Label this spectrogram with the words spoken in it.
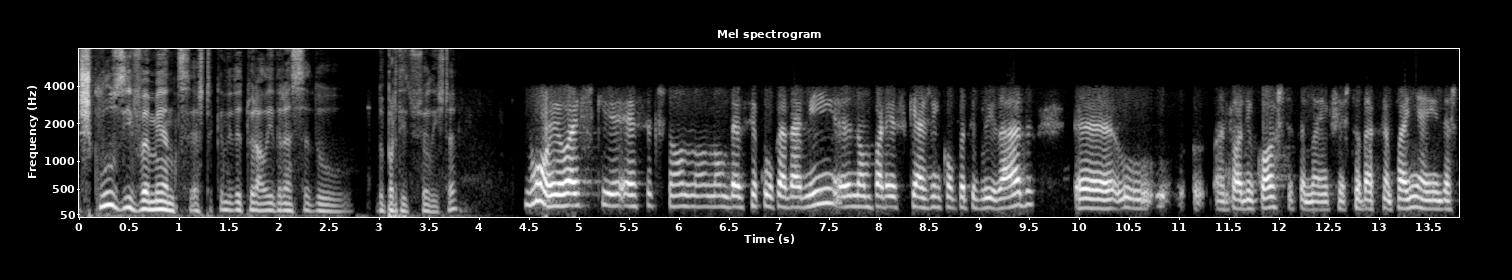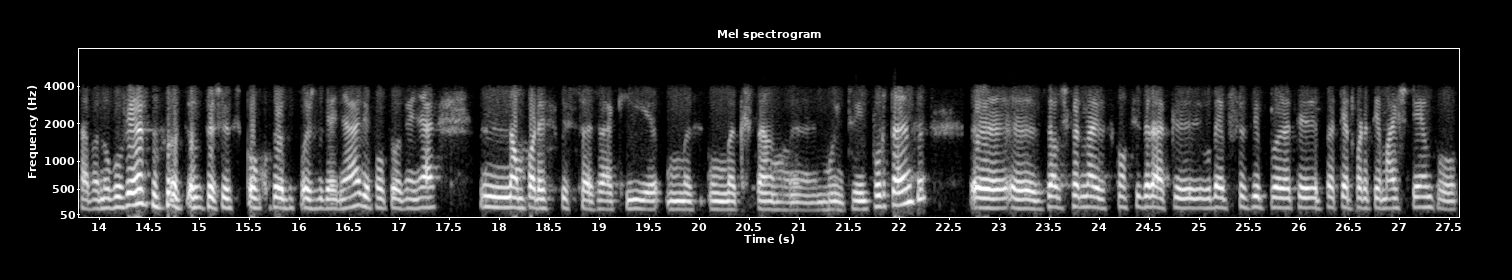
exclusivamente esta candidatura à liderança do, do Partido Socialista? Bom, eu acho que essa questão não, não deve ser colocada a mim, eh, não me parece que haja incompatibilidade. Uh, o, o, António Costa também fez toda a campanha, ainda estava no governo, todas as vezes concorreu depois de ganhar e voltou a ganhar. Não me parece que seja aqui uma, uma questão uh, muito importante. Uh, José Luís Carneiro, se considerar que o deve fazer para ter, até para ter mais tempo,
